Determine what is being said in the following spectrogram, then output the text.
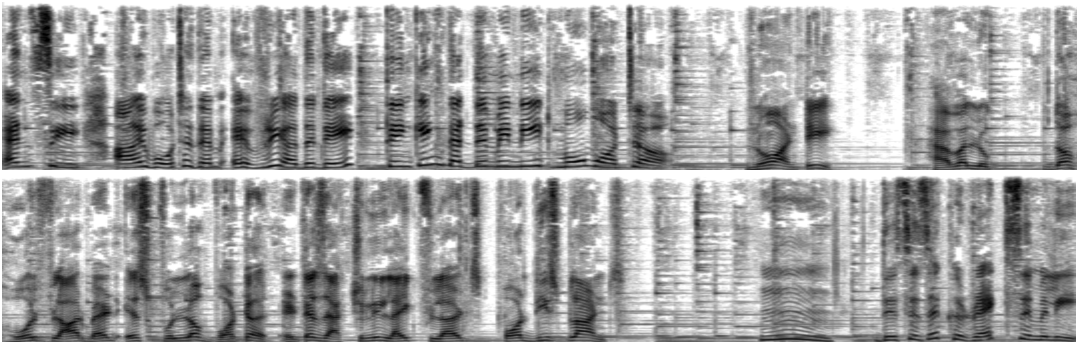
And see, I water them every other day thinking that they may need more water. No, Auntie. Have a look. The whole flower bed is full of water. It is actually like floods for these plants. Hmm, this is a correct simile.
